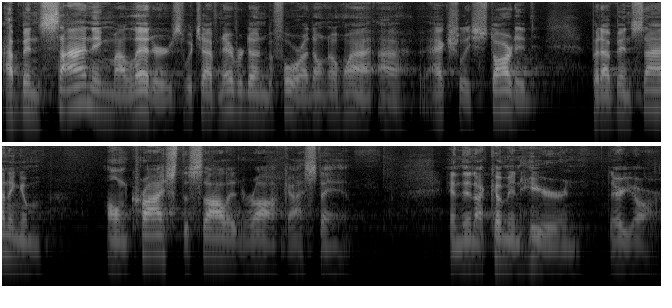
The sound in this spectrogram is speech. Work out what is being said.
I've been signing my letters, which I've never done before. I don't know why I actually started, but I've been signing them on Christ the solid rock I stand. And then I come in here, and there you are,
